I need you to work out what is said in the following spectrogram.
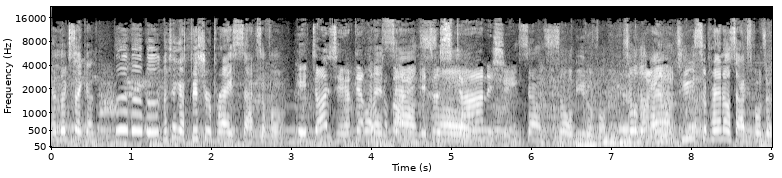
it looks like a boo, boo, boo. looks like a Fisher Price saxophone. It does have that But look it about it. It's so, astonishing. It sounds so beautiful. So the, I own two soprano saxophones, a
